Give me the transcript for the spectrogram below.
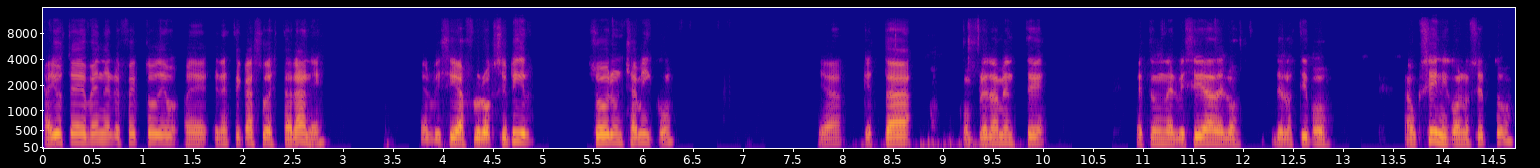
Ahí ustedes ven el efecto, de, eh, en este caso, de estarane, herbicida fluroxipir, sobre un chamico, ¿ya? que está completamente este es un herbicida de los, de los tipos auxínicos, ¿no es cierto?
